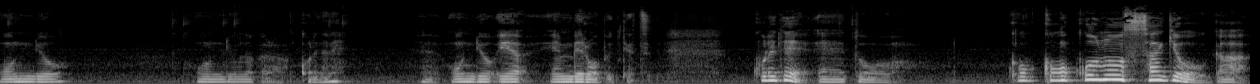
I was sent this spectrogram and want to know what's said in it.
ー音量？音量だからこれだね、えー音量エアエンベロープってやつ。これでえっ、とこここの作業が、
